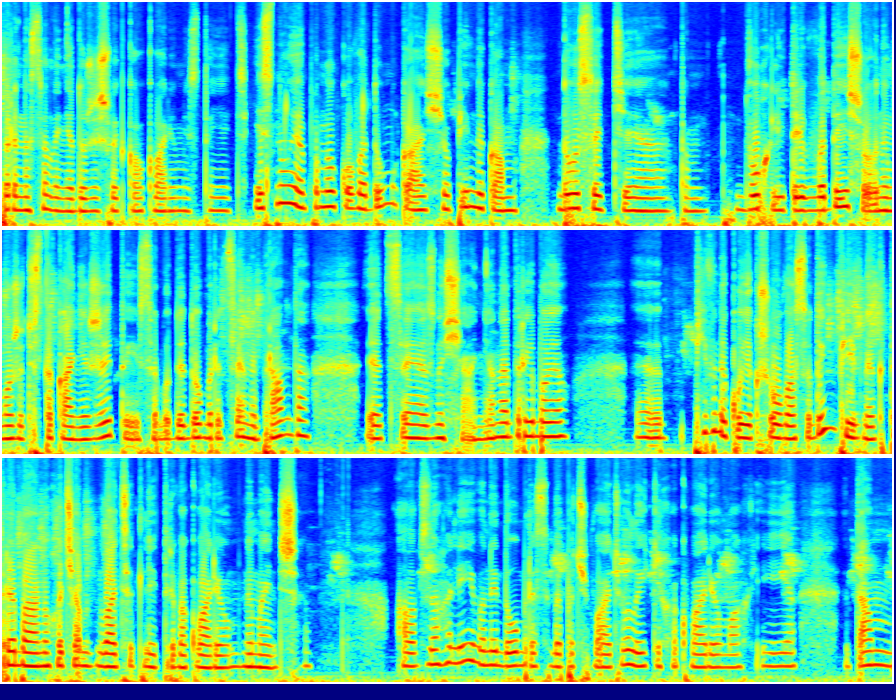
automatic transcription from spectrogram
перенаселення дуже швидко в акваріумі стається. Існує помилкова думка, що півникам досить е, там, двох літрів води, що вони можуть в стакані жити і все буде добре. Це неправда, Е, це знущання над рибою. Е, Півнику, якщо у вас один півник, треба ну, хоча б 20 літрів акваріум, не менше. А взагалі вони добре себе почувають в великих акваріумах, і там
